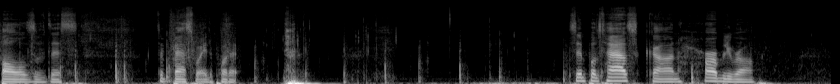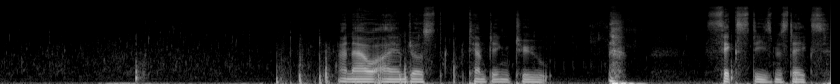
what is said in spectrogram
balls of this. The best way to put it. Simple task gone horribly wrong. And now I am just attempting to fix these mistakes.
